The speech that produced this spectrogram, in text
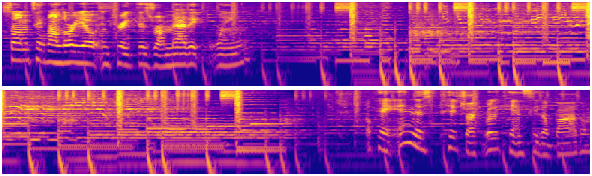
So I'm gonna take my L'Oreal and create this dramatic wing. Okay, in this picture, I really can't see the bottom,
